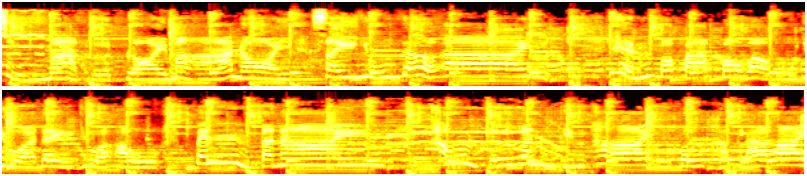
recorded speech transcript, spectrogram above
สูนมาเกิดปล่อยหมาหน่อย ใส่ยุงเด้ออายเห็นบ่ปากบ่เว้ายั่วได้ยั่วเอา เป็นตานายคำเตือนทิมทายเบิ่งคักลาย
